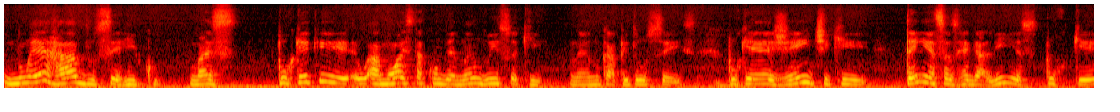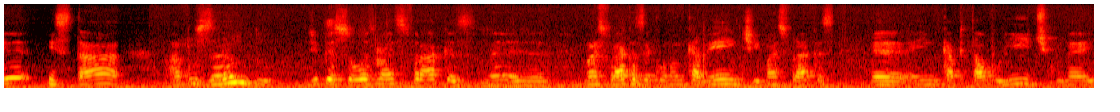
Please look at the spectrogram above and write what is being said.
não é errado ser rico, mas por que, que Amós está condenando isso aqui, né, no capítulo 6? Porque é gente que tem essas regalias porque está abusando de pessoas mais fracas, né, mais fracas economicamente, mais fracas é, em capital político né, e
